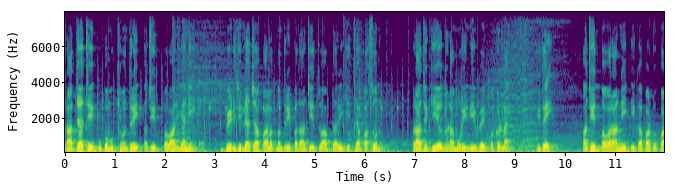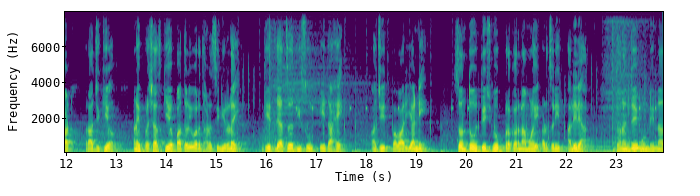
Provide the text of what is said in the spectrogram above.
राज्याचे उपमुख्यमंत्री अजित पवार यांनी बीड जिल्ह्याच्या पालकमंत्री पदाची जबाबदारी घेतल्यापासून राजकीय घडामोडींनी वेग पकडलाय. तिथे अजित पवारांनी एकापाठोपाठ राजकीय आणि प्रशासकीय पातळीवर धाडसी निर्णय घेतल्याचं दिसून येत आहे. अजित पवार यांनी संतोष देशमुख प्रकरणामुळे अडचणीत आलेल्या धनंजय मुंडेंना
